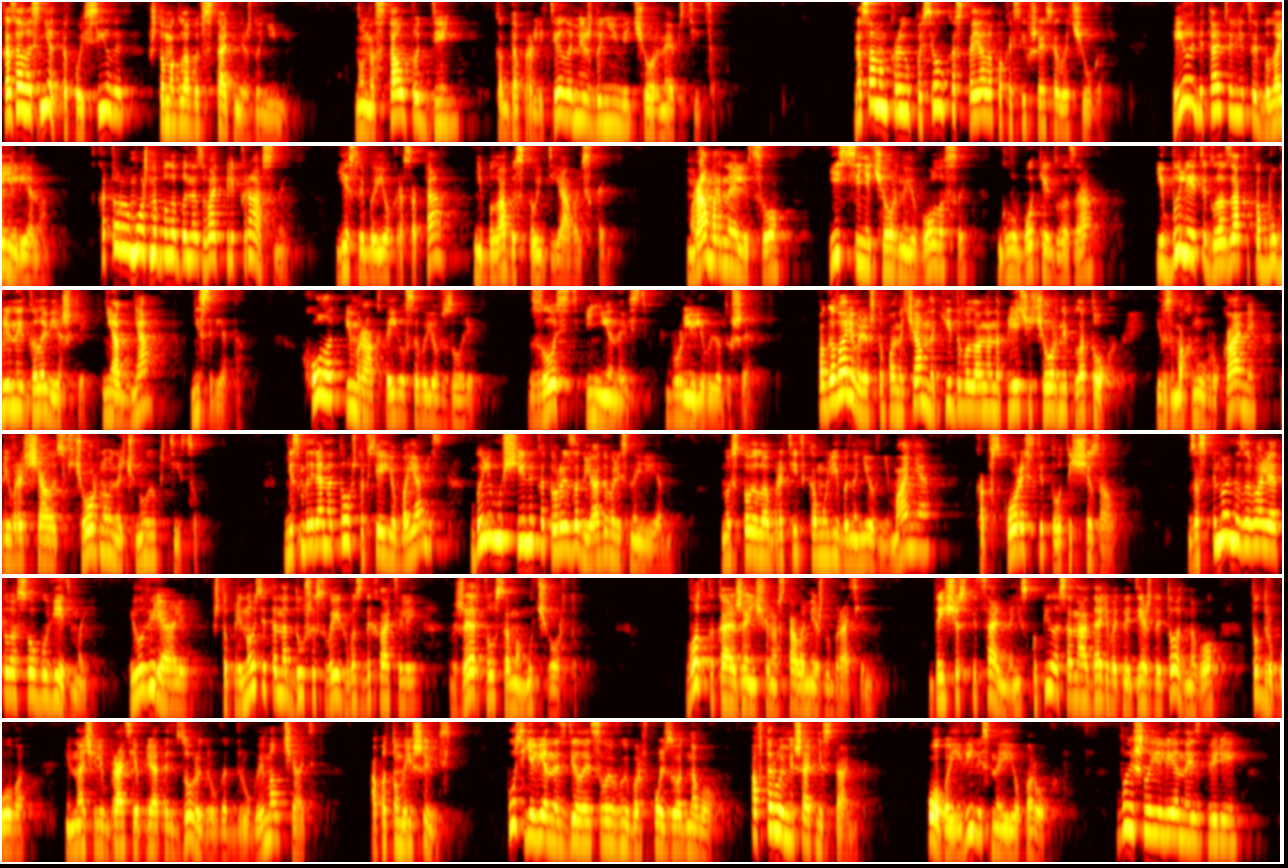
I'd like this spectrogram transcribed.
Казалось, нет такой силы, что могла бы встать между ними. Но настал тот день, когда пролетела между ними черная птица. На самом краю поселка стояла покосившаяся лачуга. Ее обитательницей была Елена, которую можно было бы назвать прекрасной, если бы ее красота не была бы столь дьявольской. Мраморное лицо, истинно черные волосы, глубокие глаза. И были эти глаза, как обугленные головешки, ни огня, ни света. Холод и мрак таился в ее взоре. Злость и ненависть бурлили в ее душе. Поговаривали, что по ночам накидывала она на плечи черный платок и, взмахнув руками, превращалась в черную ночную птицу. Несмотря на то, что все ее боялись, были мужчины, которые заглядывались на Елену. Но стоило обратить кому-либо на нее внимание, как в скорости тот исчезал. За спиной называли эту особу ведьмой и уверяли, что приносит она души своих воздыхателей в жертву самому черту. Вот какая женщина стала между братьями. Да еще специально не скупилась она одаривать надеждой то одного, то другого, и начали братья прятать взоры друг от друга и молчать, а потом решились. Пусть Елена сделает свой выбор в пользу одного, а второй мешать не станет. Оба явились на ее порог. Вышла Елена из дверей,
